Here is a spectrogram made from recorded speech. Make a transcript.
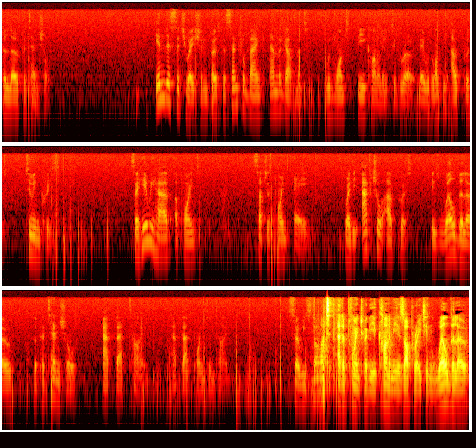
below potential. In this situation, both the central bank and the government would want the economy to grow. They would want the output to increase. So here we have a point such as point A, where the actual output is well below the potential at that time, at that point in time. So we start at a point where the economy is operating well below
